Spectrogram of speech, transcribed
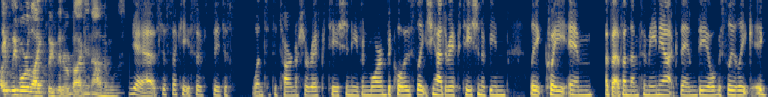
slightly more likely than her banging animals. Yeah, it's just a case of they just wanted to tarnish her reputation even more and because like she had a reputation of being like quite um a bit of a nymphomaniac then they obviously like e-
